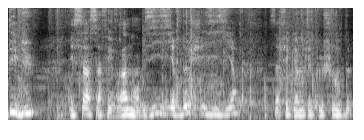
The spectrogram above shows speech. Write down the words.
début. Et ça, ça fait vraiment zizir de chez zizir. Ça fait quand même quelque chose de...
